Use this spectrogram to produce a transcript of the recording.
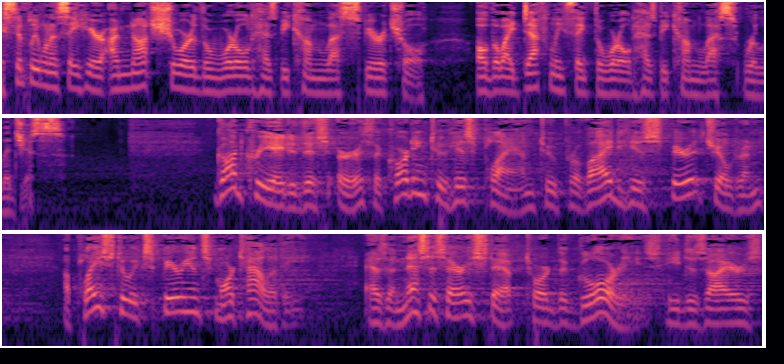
simply want to say here, I'm not sure the world has become less spiritual, although I definitely think the world has become less religious. God created this earth according to His plan to provide His spirit children a place to experience mortality as a necessary step toward the glories he desires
